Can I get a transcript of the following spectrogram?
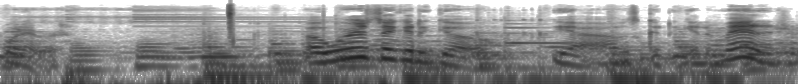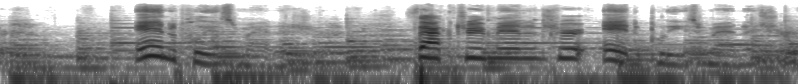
Whatever. Uh, where's I gonna go? Yeah, I was gonna get a manager and a police manager, factory manager and a police manager.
